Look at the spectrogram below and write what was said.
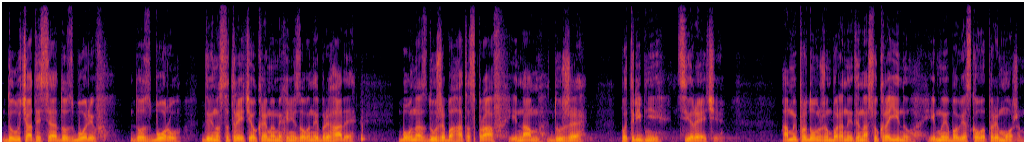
долучатися до зборів, до збору 93-ї окремої механізованої бригади, бо у нас дуже багато справ і нам дуже потрібні ці речі. А ми продовжуємо боронити нашу країну, і ми обов'язково переможемо,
